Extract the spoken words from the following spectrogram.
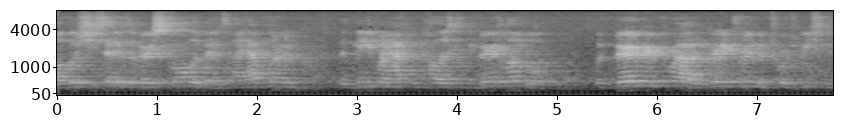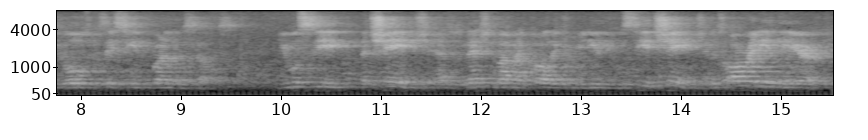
although she said it was a very small event, I have learned that many of my African colleagues can be very humble, but very, very proud and very driven towards reaching the goals which they see in front of themselves. You will see a change, as was mentioned by my colleague from UNIDO, you will see a change, and it's already in the air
